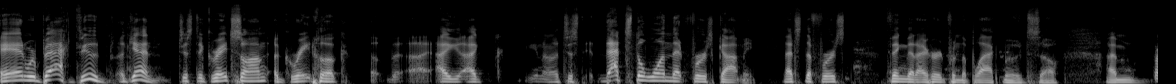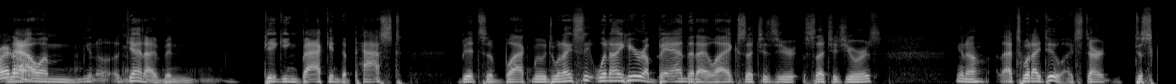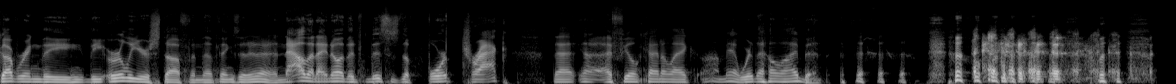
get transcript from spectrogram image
And we're back, dude. Again, just a great song, a great hook. Uh, I, I, I you know, it's just that's the one that first got me. That's the first thing that I heard from the Black Moods. So I'm Right now I'm, you know, again I've been digging back into past bits of Black Moods. When I see when I hear a band that I like, such as your such as yours, you know, that's what I do. I start discovering the the earlier stuff and the things that are in it. And now that I know that this is the fourth track, that you know, I feel kind of like, oh man, where the hell I been? but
